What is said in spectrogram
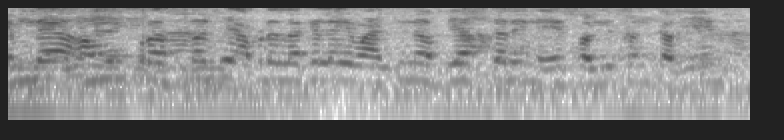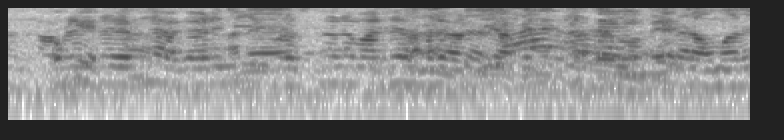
એમને અમુક પ્રશ્ન છે આપણે લખેલા એ વાંચીને અભ્યાસ કરીને એ સોલ્યુશન કરશે. ઓકે પ્રશ્નના માટે આપણે અરજી આપેલી છે. અમારે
